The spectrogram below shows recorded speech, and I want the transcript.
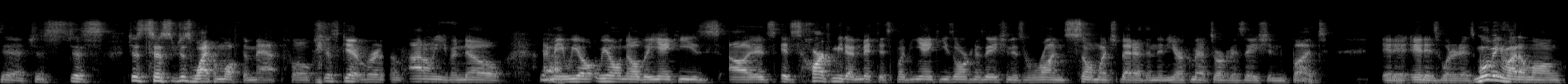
Yeah, just just just just just wipe them off the map, folks. Just get rid of them. I don't even know. Yeah. I mean, we all we all know the Yankees. Uh, it's it's hard for me to admit this, but the Yankees organization is run so much better than the New York Mets organization. But it it is what it is. Moving right along,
